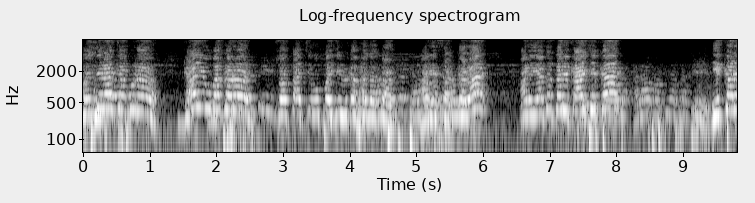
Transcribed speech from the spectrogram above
मंदिराच्या पुढं गाई उभा करून स्वतःची उपजीविका भागवतात. अरे सरकार अरे याचा तरी काळजी कर. इकडे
